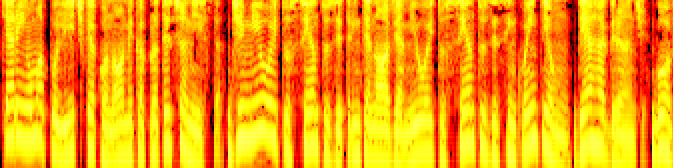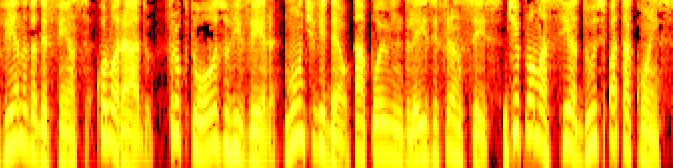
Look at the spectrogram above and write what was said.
Querem uma política econômica protecionista. De 1839 a 1851. Guerra Grande. Governo da Defensa. Colorado. Fructuoso Rivera. Montevidéu. Apoio inglês e francês. Diplomacia dos Patacões.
